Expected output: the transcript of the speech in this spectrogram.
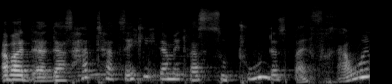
Aber da, das hat tatsächlich damit was zu tun, dass bei Frauen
